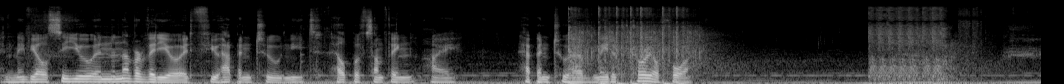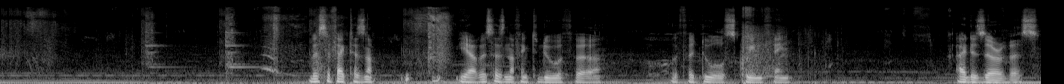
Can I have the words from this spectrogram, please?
and maybe I'll see you in another video if you happen to need help with something I happen to have made a tutorial for. This effect has not... Yeah, this has nothing to do with the, with the dual screen thing. I deserve this.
